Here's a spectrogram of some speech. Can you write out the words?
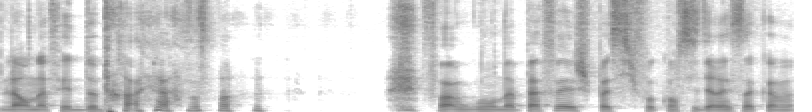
Là, on a fait deux paragraphes. enfin, où on n'a pas fait. Je sais pas s'il faut considérer ça comme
